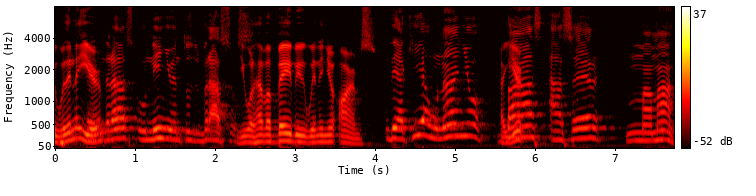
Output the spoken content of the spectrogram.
within a year, tendrás un niño en tus brazos. you will have a baby within your arms. De aquí a un año A year- vas a ser mamá.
